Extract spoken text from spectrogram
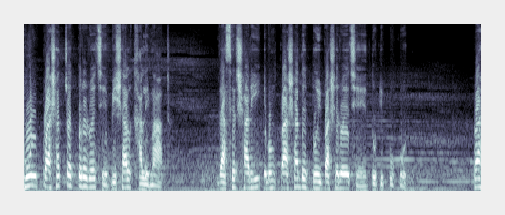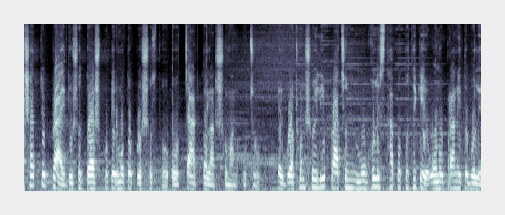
মূল প্রাসাদ চত্বরে রয়েছে বিশাল খালি মাঠ। গাছের সারি এবং প্রাসাদের দুই পাশে রয়েছে দুটি পুকুর। প্রাসাদটি প্রায় দুশো দশ ফুটের মতো প্রশস্ত ও চার তলার সমান উঁচু। এর গঠনশৈলী প্রাচীন মুঘল স্থাপত্য থেকে অনুপ্রাণিত বলে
